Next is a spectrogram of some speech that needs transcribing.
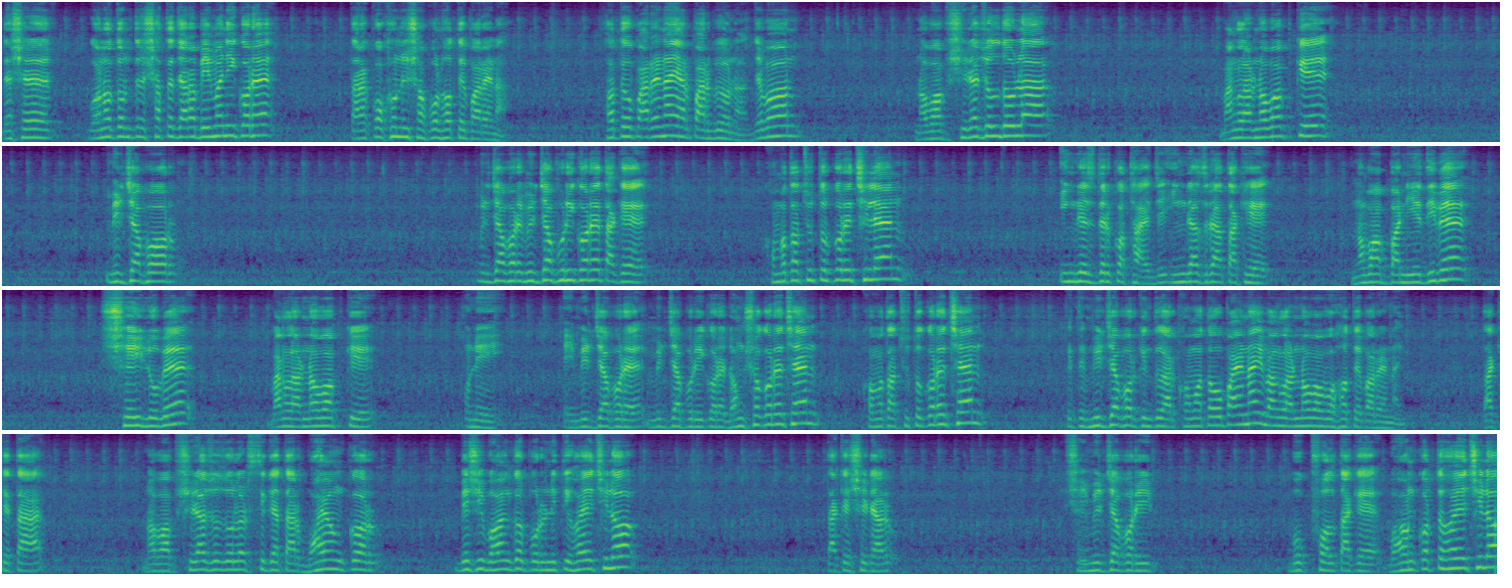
দেশের গণতন্ত্রের সাথে যারা বেমানি করে, তারা কখনোই সফল হতে পারে না। হতেও পারে নাই আর পারবেও না। যেমন নবাব সিরাজউদ্দৌলা বাংলার নবাবকে মির্জাফর, মির্জাফরে মির্জাফুরি করে তাকে ক্ষমতাচ্যুত করেছিলেন ইংরেজদের কথায়, যে ইংরেজরা তাকে নবাব বানিয়ে দিবে। সেই লোভে বাংলার নবাবকে উনি এই মির্জাফরে, মির্জাফরি করে ধ্বংস করেছেন, ক্ষমতাচ্যুত করেছেন। কিন্তু মির্জাফর কিন্তু আর ক্ষমতাও পায় নাই, বাংলার নবাবও হতে পারে নাই। তাকে তা নবাব সিরাজউদ্দৌলার থেকে তার ভয়ঙ্কর, বেশি ভয়ঙ্কর পরিণতি হয়েছিল। তাকে সেটার, সেই মির্জাফরির বুকফল তাকে বহন করতে হয়েছিল,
